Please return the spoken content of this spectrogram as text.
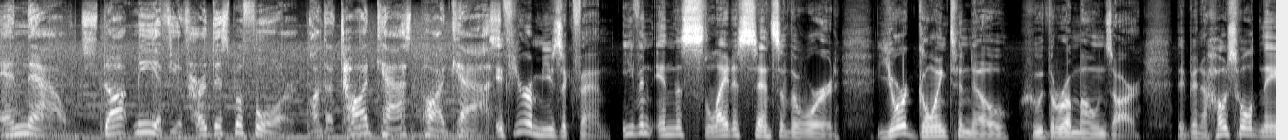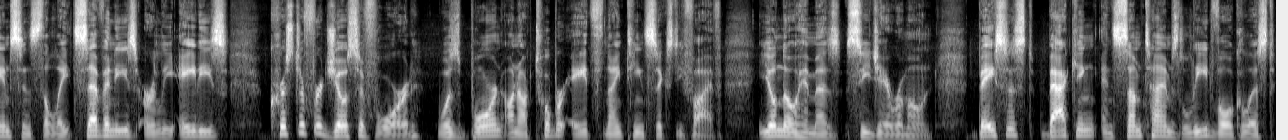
And now, stop me if you've heard this before on the Toddcast podcast. If you're a music fan, even in the slightest sense of the word, you're going to know who the Ramones are. They've been a household name since the late 70s, early 80s. Christopher Joseph Ward was born on October 8th, 1965. You'll know him as CJ Ramone. Bassist, backing, and sometimes lead vocalist,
